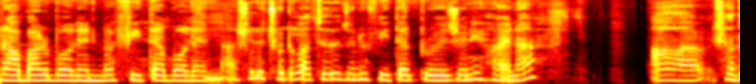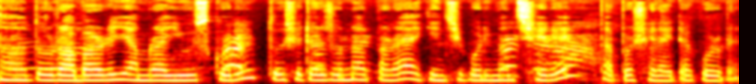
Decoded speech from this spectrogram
রাবার বলেন বা ফিতা বলেন, আসলে ছোট বাচ্চাদের জন্য ফিতার প্রয়োজনই হয় না। সাধারণত রাবারই আমরা ইউজ করি। তো সেটার জন্য আপনারা এক ইঞ্চি পরিমাণ ছেড়ে তারপর সেলাইটা করবেন।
